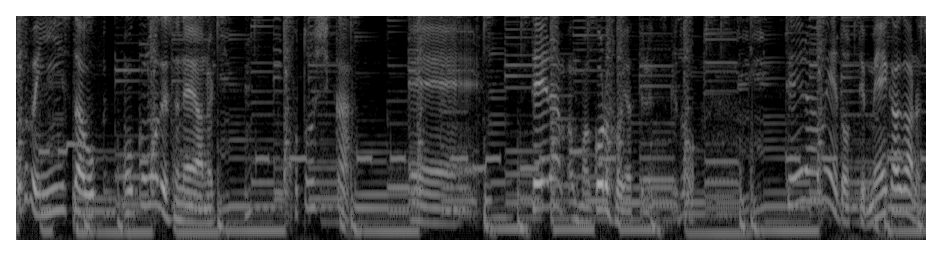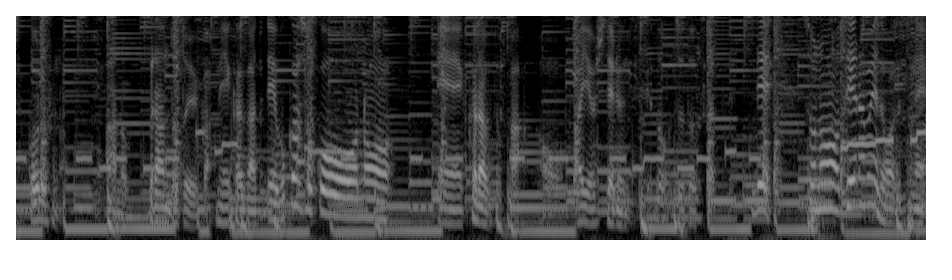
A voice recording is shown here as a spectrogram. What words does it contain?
例えばインスタ僕もですねあの今年か、えーテーラー、まあ、ゴルフをやってるんですけどテーラーメイドっていうメーカーがあるんですよゴルフの。ブランドというかメーカーがあって僕はそこの、えークラブとかを愛用してるんですけどずっと使ってでそのテーラーメイドはですね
